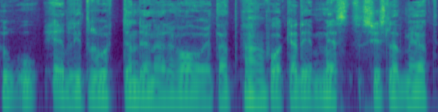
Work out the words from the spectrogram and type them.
hur oändligt rutten den hade varit. Att ja. folk hade mest sysslat med att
